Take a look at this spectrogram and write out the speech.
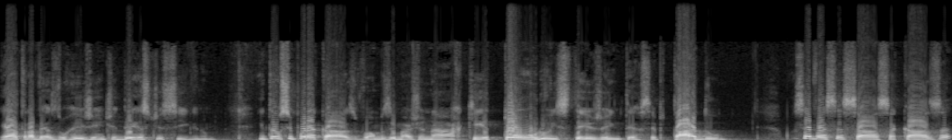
é através do regente deste signo. Então, se por acaso vamos imaginar que touro esteja interceptado, você vai acessar essa casa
